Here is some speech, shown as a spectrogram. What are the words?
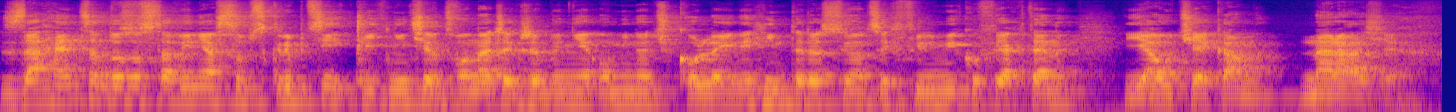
Zachęcam do zostawienia subskrypcji, kliknijcie w dzwoneczek, żeby nie ominąć kolejnych interesujących filmików jak ten. Ja uciekam. Na razie.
